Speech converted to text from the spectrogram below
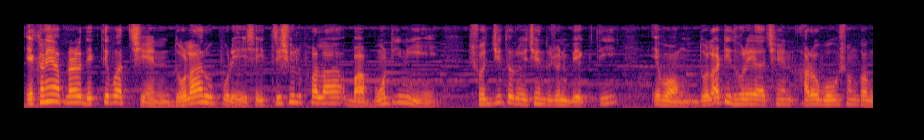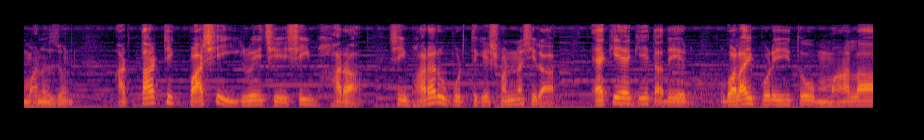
এখানে আপনারা দেখতে পাচ্ছেন দোলার উপরে সেই ত্রিশূল ফলা বা বঁটি নিয়ে সজ্জিত রয়েছেন দুজন ব্যক্তি এবং দোলাটি ধরে আছেন আরও বহু সংখ্যক মানুষজন। আর তার ঠিক পাশেই রয়েছে সেই ভাড়া। সেই ভাড়ার উপর থেকে সন্ন্যাসীরা একে একে তাদের গলায় পরিহিত মালা,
